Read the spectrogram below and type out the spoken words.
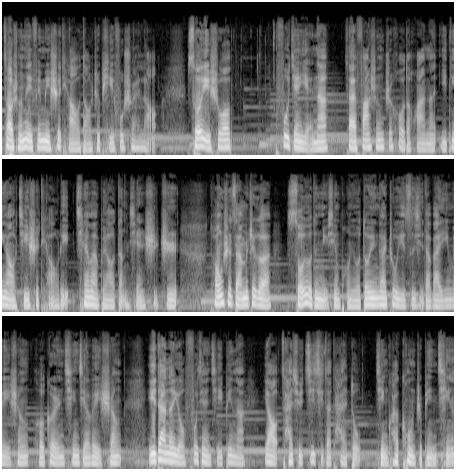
造成内分泌失调，导致皮肤衰老。所以说，附件炎呢。在发生之后的话呢，一定要及时调理，千万不要等闲视之。同时，咱们这个所有的女性朋友都应该注意自己的外阴卫生和个人清洁卫生。一旦呢有附件疾病呢，要采取积极的态度，尽快控制病情。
